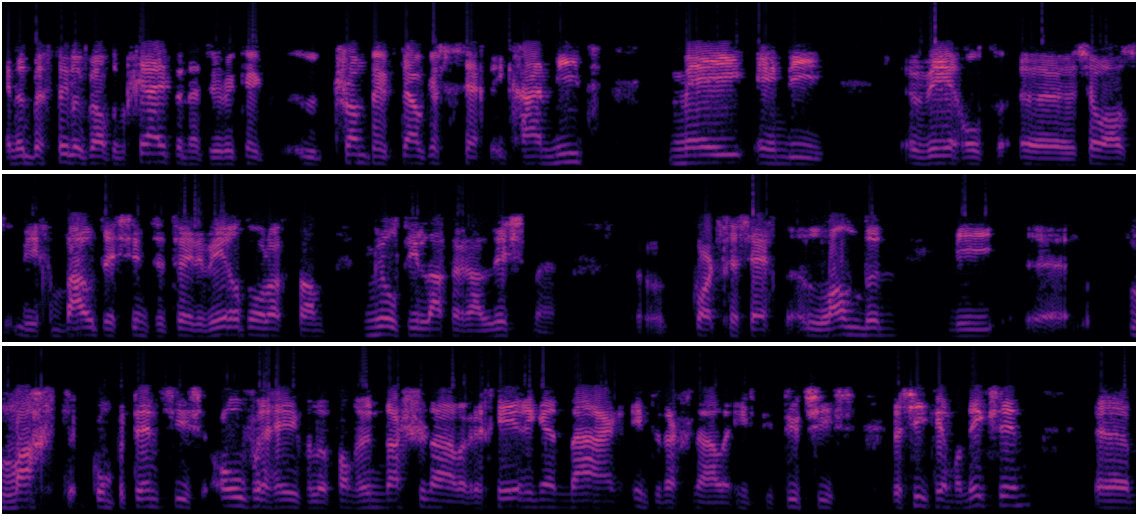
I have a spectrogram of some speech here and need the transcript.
En dat viel ook wel te begrijpen natuurlijk. Trump heeft telkens gezegd: ik ga niet mee in die wereld uh, zoals die gebouwd is sinds de Tweede Wereldoorlog van multilateralisme. Kort gezegd, landen die uh, macht, competenties overhevelen van hun nationale regeringen naar internationale instituties. Daar zie ik helemaal niks in. Um,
